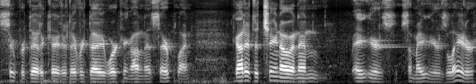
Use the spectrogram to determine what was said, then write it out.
super dedicated every day working on this airplane. Got it to Chino, and then eight years, some eight years later,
